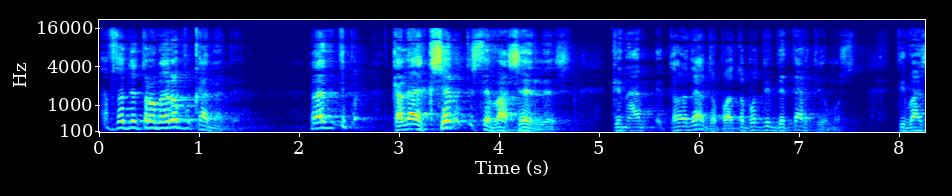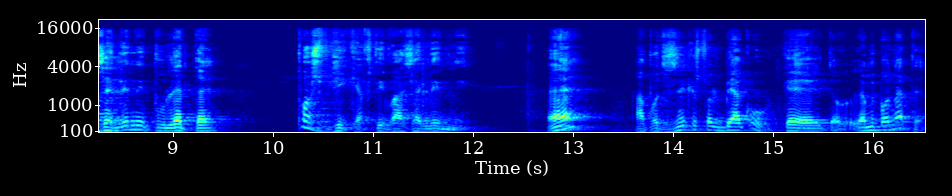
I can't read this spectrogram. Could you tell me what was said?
Αυτό είναι τρομερό που κάνατε. Δηλαδή, τι... πα- Καλά, ξέρω ότι είστε βαζέλες. Και να... Τώρα δεν θα το πω, θα το πω την Τετάρτη όμως. Τη βαζελίνη που λέτε, πώς βγήκε αυτή η βαζελίνη. Ε, από τις νίκες του Ολυμπιακού. Και το... να μην πονάτε.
